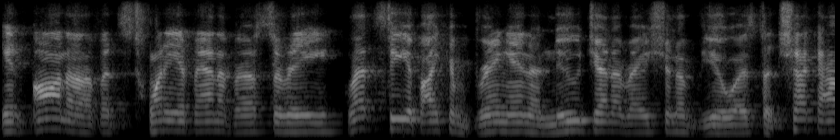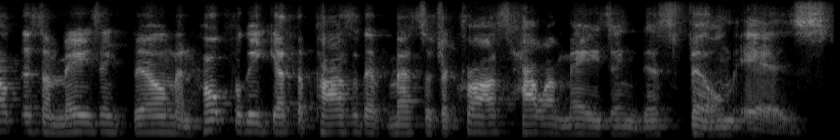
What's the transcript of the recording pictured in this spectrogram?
in honor of its 20th anniversary, let's see if I can bring in a new generation of viewers to check out this amazing film and hopefully get the positive message across how amazing this film is.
